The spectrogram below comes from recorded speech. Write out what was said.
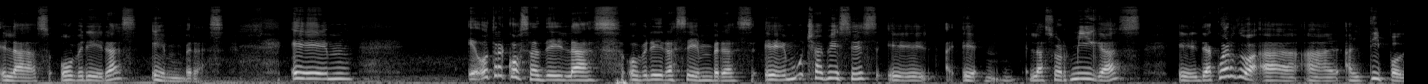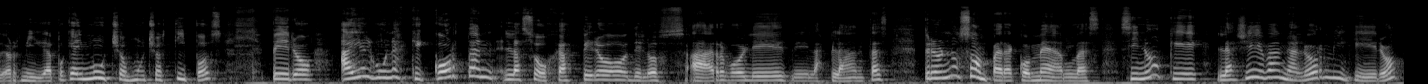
las obreras hembras. Em, otra cosa de las obreras hembras, muchas veces las hormigas, de acuerdo al tipo de hormiga, porque hay muchos, muchos tipos, pero hay algunas que cortan las hojas pero de los árboles, de las plantas, pero no son para comerlas, sino que las llevan al hormiguero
